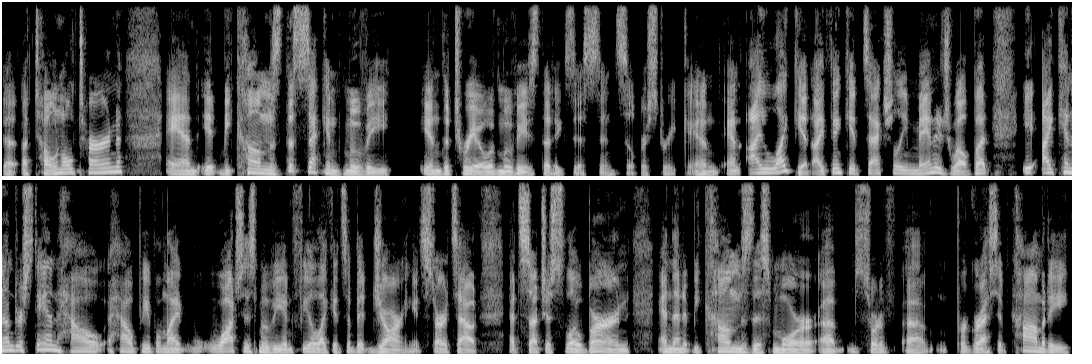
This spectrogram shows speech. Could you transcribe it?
a, a tonal turn, and it becomes the second movie in the trio of movies that exists in Silver Streak, and and I like it. I think it's actually managed well, but it, I can understand how how people might watch this movie and feel like it's a bit jarring. It starts out at such a slow burn, and then it becomes this more uh, sort of uh, progressive comedy,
